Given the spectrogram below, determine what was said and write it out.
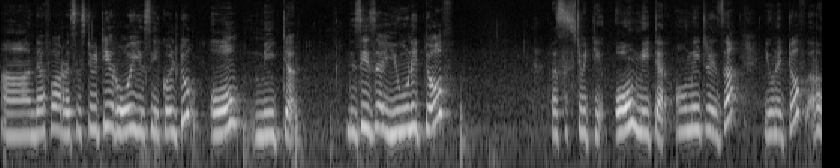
therefore, resistivity rho is equal to ohm meter. This is a unit of resistivity ohm meter ohm meter is a uh,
